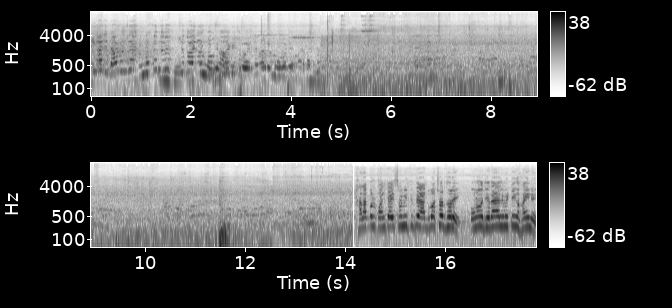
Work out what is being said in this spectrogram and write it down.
ঠিক আছে যাই হয়েছে কমপ্লেন দেবে সে তো আইন ব্যবস্থা কিছু হয়েছে। খানাকুল পঞ্চায়েত সমিতিতে এক বছর ধরে কোনো জেনারেল মিটিং হয়নি।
